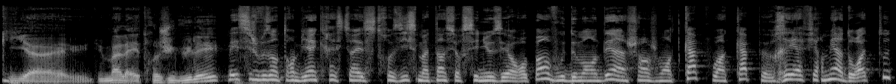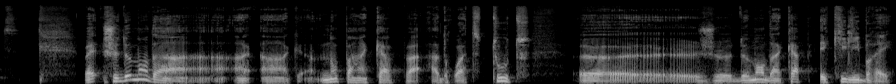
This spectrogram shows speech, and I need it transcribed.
qui a eu du mal à être jugulé. Mais si je vous entends bien, Christian Estrosi, ce matin sur CNews et Europe 1, vous demandez un changement de cap ou un cap réaffirmé à droite toute? Ben, Je demande un, non pas un cap à, droite toute, euh, je demande un cap équilibré.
